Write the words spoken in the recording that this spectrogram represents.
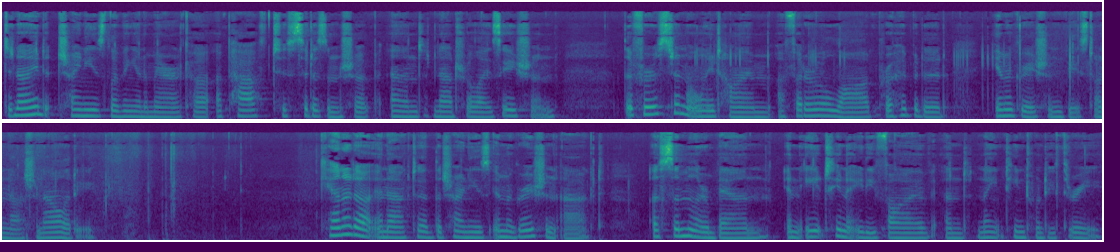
denied Chinese living in America a path to citizenship and naturalization, the first and only time a federal law prohibited immigration based on nationality. Canada enacted the Chinese Immigration Act, a similar ban, in 1885 and 1923.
